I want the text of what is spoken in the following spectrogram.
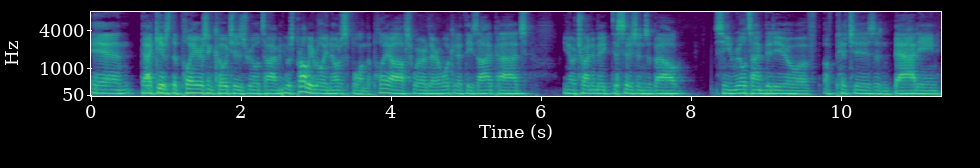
and that gives the players and coaches real time. It was probably really noticeable in the playoffs where they're looking at these iPads, you know, trying to make decisions about seeing real time video of, of pitches and batting.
